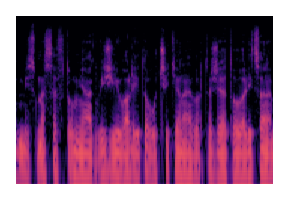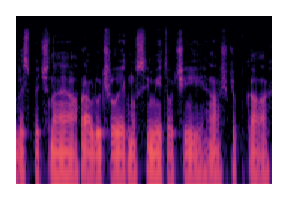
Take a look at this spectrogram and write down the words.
my jsme se v tom nějak vyžívali, to určitě ne, protože je to velice nebezpečné a opravdu člověk musí mít oči na šťopkách.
